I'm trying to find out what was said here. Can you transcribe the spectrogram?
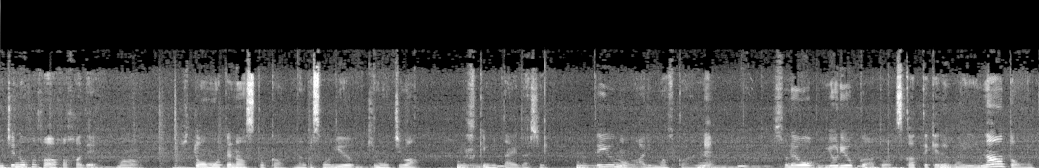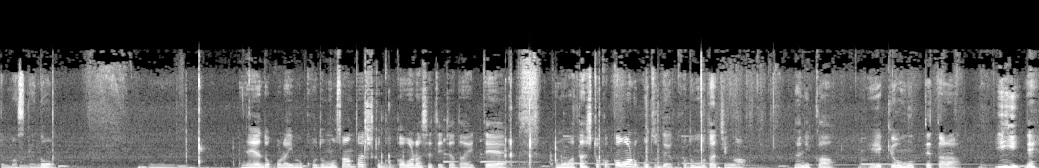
うちの母は母でまあ人をもてなすとかなんかそういう気持ちは好きみたいだしっていうのがありますからね。それをよりよくあとは使っていければいいなと思ってますけど。うん。ねだから今子供さんたちと関わらせていただいてこの私と関わることで子供たちが何か影響を持ってたらいいね。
